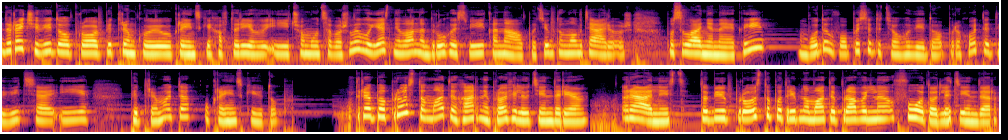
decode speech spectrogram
До речі, відео про підтримку українських авторів і чому це важливо, я зняла на другий свій канал Потік думок Дяріуш, посилання на який буде в описі до цього відео. Переходьте, дивіться і підтримуйте український Ютуб. Треба просто мати гарний профіль у Тіндері. Реальність. Тобі просто потрібно мати правильне фото для Тіндер.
